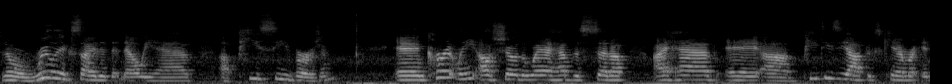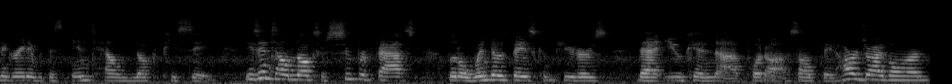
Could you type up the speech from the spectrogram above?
So now we're really excited that now we have a PC version. And currently, I'll show the way I have this set up. I have a um, PTZ Optics camera integrated with this Intel NUC PC. These Intel NUCs are super fast, little Windows-based computers that you can uh, put a solid state hard drive on,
